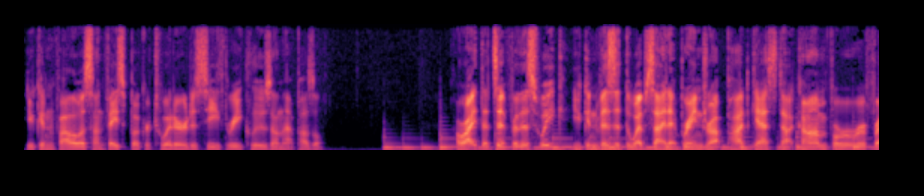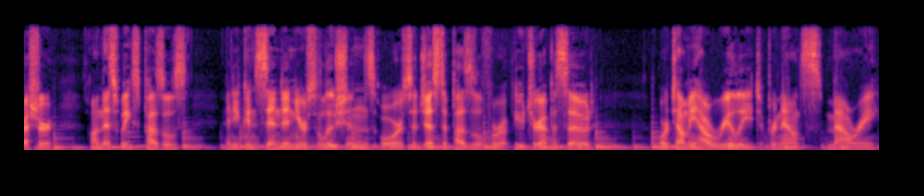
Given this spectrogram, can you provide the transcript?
You can follow us on Facebook or Twitter to see three clues on that puzzle. All right, that's it for this week. You can visit the website at braindroppodcast.com for a refresher on this week's puzzles, and you can send in your solutions or suggest a puzzle for a future episode, or tell me how really to pronounce Maori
